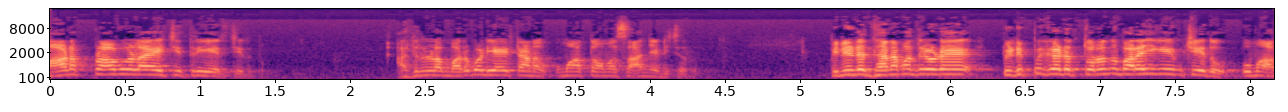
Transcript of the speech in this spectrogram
മാടപ്രാവുകളായി ചിത്രീകരിച്ചിരുന്നു. അതിനുള്ള മറുപടിയായിട്ടാണ് ഉമാ തോമസ് ആഞ്ഞടിച്ചത്. പിന്നീട് ധനമന്ത്രിയുടെ പിടിപ്പുകേട് തുറന്നു പറയുകയും ചെയ്തു ഉമാ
